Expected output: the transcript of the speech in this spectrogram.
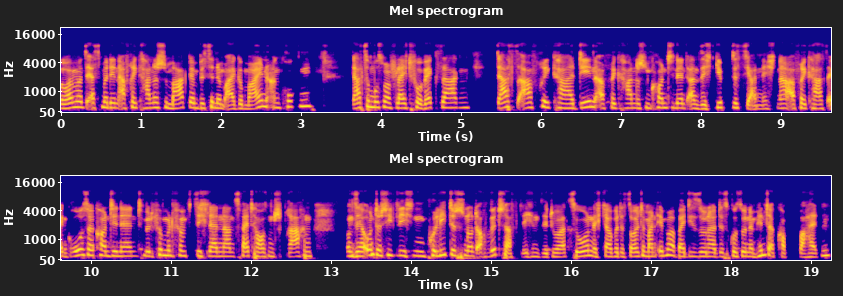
wollen wir uns erstmal den afrikanischen Markt ein bisschen im Allgemeinen angucken. Dazu muss man vielleicht vorweg sagen, dass Afrika den afrikanischen Kontinent an sich gibt es ja nicht. Ne? Afrika ist ein großer Kontinent mit 55 Ländern, 2000 Sprachen und sehr unterschiedlichen politischen und auch wirtschaftlichen Situationen. Ich glaube, das sollte man immer bei dieser Diskussion im Hinterkopf behalten.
